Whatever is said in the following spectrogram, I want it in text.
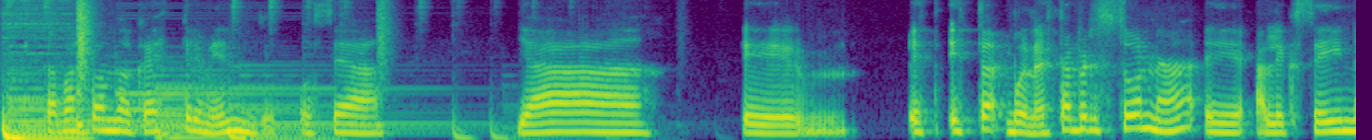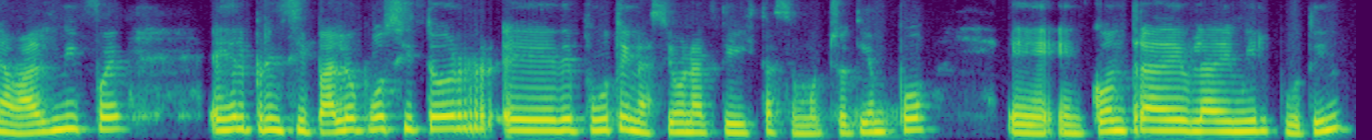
está pasando acá es tremendo. O sea, ya. eh, esta, bueno, esta persona, eh, Alexei Navalny, fue, es el principal opositor eh, de Putin, ha sido un activista hace mucho tiempo eh, en contra de Vladimir Putin,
